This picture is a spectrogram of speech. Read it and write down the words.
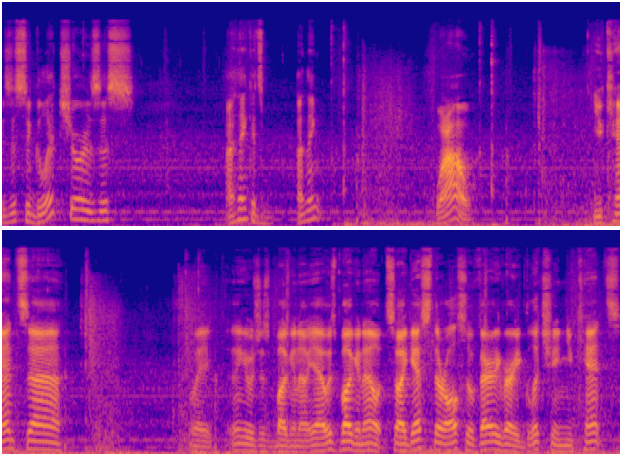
Is this a glitch or is this? I think it's... I think... Wow. You can't, uh... Wait, I think it was just bugging out. Yeah, it was bugging out. So I guess they're also very, very glitchy, and you can't,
